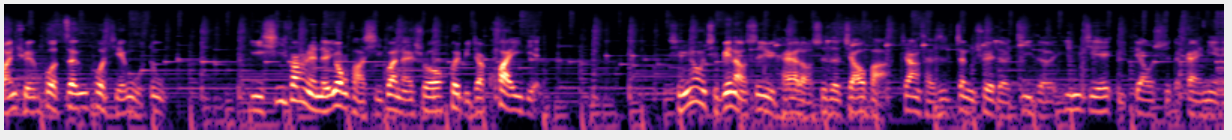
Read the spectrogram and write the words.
完全或增或减五度，以西方人的用法习惯来说，会比较快一点。请用启斌老师与凯雅老师的教法，这样才是正确的记得音阶与调式的概念。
